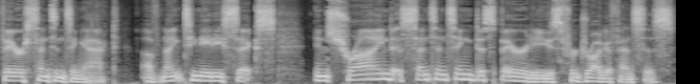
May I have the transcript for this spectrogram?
Fair Sentencing Act of 1986 enshrined sentencing disparities for drug offenses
